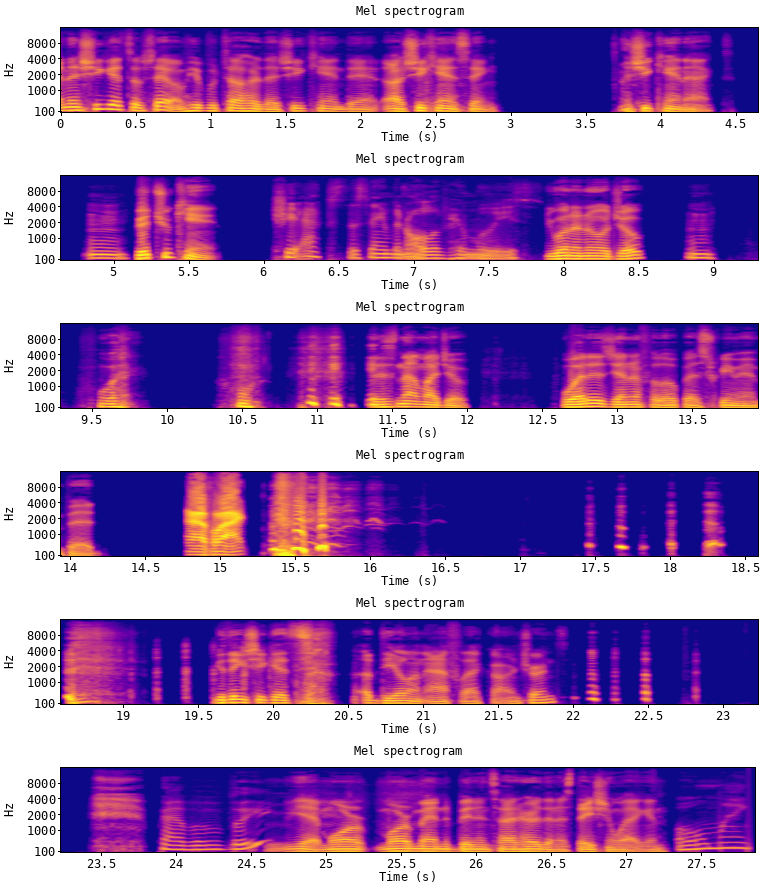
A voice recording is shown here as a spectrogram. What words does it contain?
And then she gets upset when people tell her that she can't dance, uh, she can't sing, and she can't act. Mm. Bitch, you can't. She acts the same in all of her movies. You want to know a joke? Mm. What? this is not my joke. What does Jennifer Lopez scream in bed? Affleck. you think she gets a deal on Aflac car insurance? Probably. Yeah, more more men have been inside her than a station wagon. Oh my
